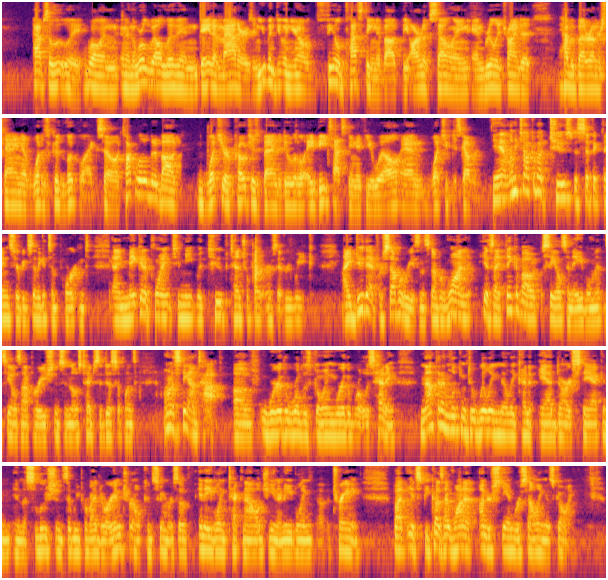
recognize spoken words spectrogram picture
Absolutely. Well, and, and in the world we all live in, data matters. And you've been doing your own field testing about the art of selling and really trying to have a better understanding of what does good look like. So, talk a little bit about what your approach has been to do a little A B testing, if you will, and what you've discovered. Yeah, let me talk about two specific things here because I think it's important. I make it a point to meet with two potential partners every week. I do that for several reasons. Number one is I think about sales enablement, sales operations, and those types of disciplines. I want to stay on top of where the world is going, where the world is heading. Not that I'm looking to willy nilly kind of add to our stack and, and, the solutions that we provide to our internal consumers of enabling technology and enabling uh, training, but it's because I want to understand where selling is going.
